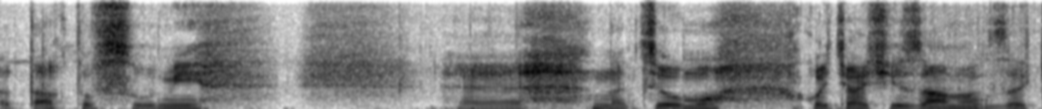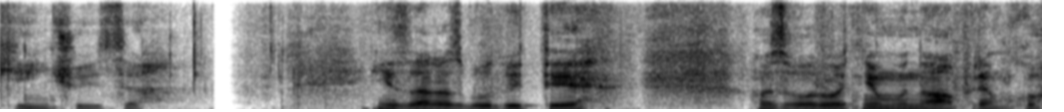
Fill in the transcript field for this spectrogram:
А так то в сумі е, на цьому котячий замок закінчується. І зараз буду йти в зворотньому напрямку.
